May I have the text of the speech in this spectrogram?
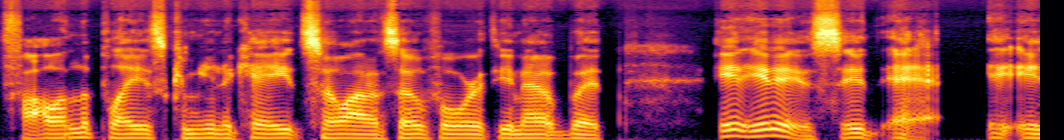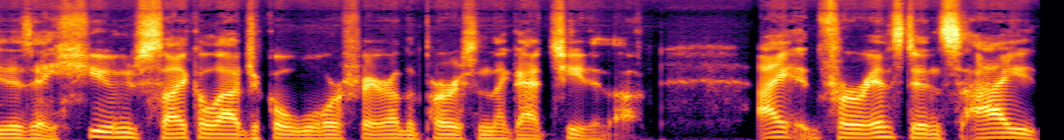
fall into place, communicate, so on and so forth. You know, but it, it is it eh, it it is a huge psychological warfare on the person that got cheated on. I, for instance, I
